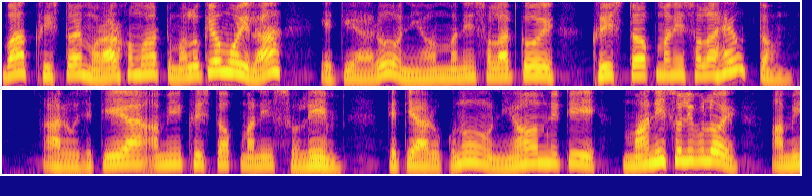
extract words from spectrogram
বা খ্ৰীষ্টই মৰাৰ সময়ত তোমালোকেও মৰিলা এতিয়া আৰু নিয়ম মানি চলাতকৈ খ্ৰীষ্টক মানি চলাহে উত্তম। আৰু যেতিয়া আমি খ্ৰীষ্টক মানি চলিম তেতিয়া আৰু কোনো নিয়ম নীতি মানি চলিবলৈ আমি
